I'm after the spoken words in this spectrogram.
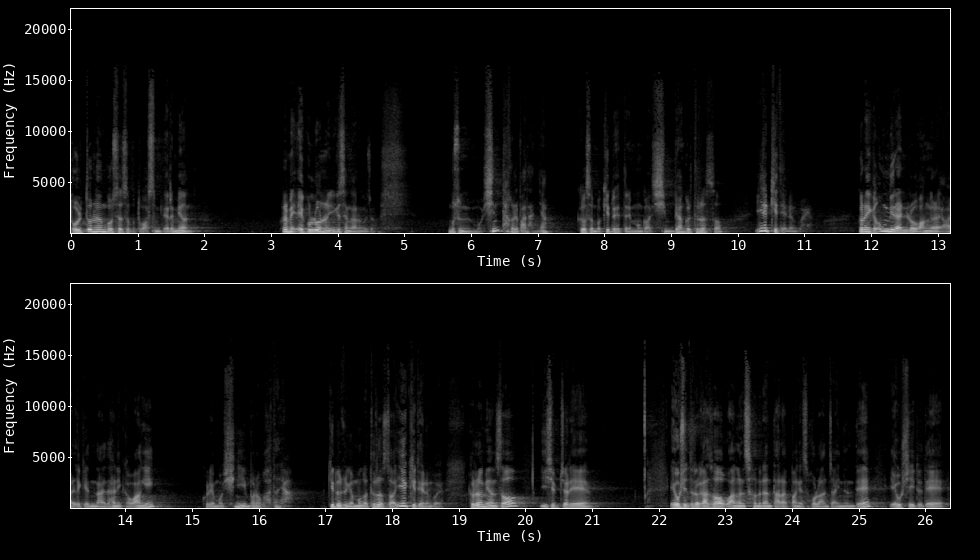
돌 뜨는 곳에서부터 왔습니다. 이러면 그러면 에글로는 이렇게 생각하는 거죠. 무슨 뭐 신탁을 받았냐? 그것을 뭐 기도했더니 뭔가 신비한 걸 들었어? 이렇게 되는 거예요. 그러니까 은밀한 일로 왕을 알겠나 하니까 왕이 그래 뭐 신이 뭐라고 하더냐? 기도 중에 뭔가 들었어? 이렇게 되는 거예요. 그러면서 20절에 에웃이 들어가서 왕은 서늘한 다락방에서 홀로 앉아 있는데 에웃이 이르되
